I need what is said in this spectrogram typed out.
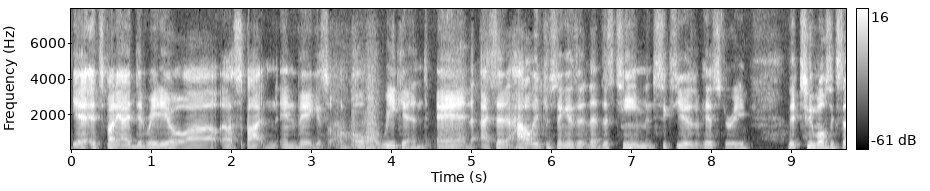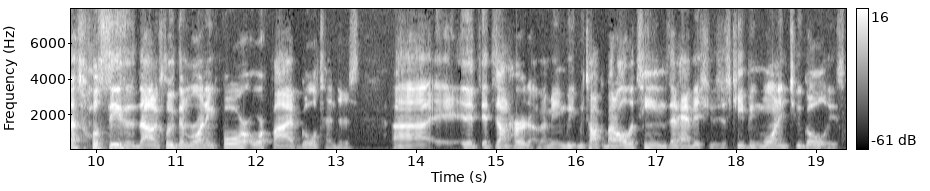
Yeah, it's funny. I did radio uh, a spot in, in Vegas over the weekend, and I said, "How interesting is it that this team, in six years of history, the two most successful seasons now include them running four or five goaltenders. Uh, it, it's unheard of. I mean, we, we talk about all the teams that have issues just keeping one and two goalies,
